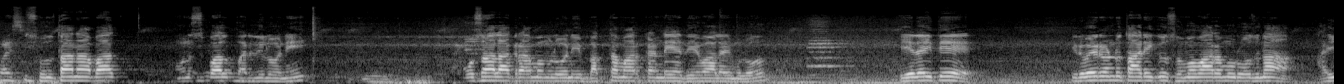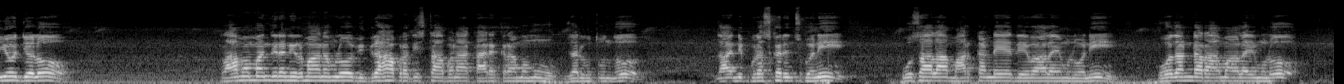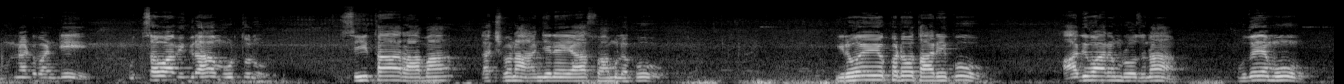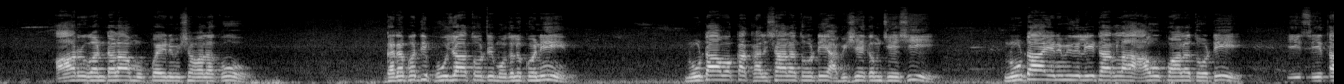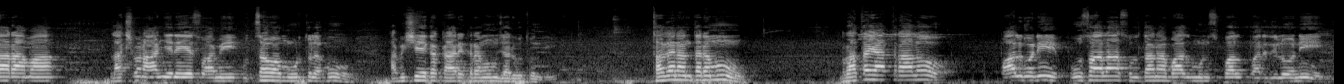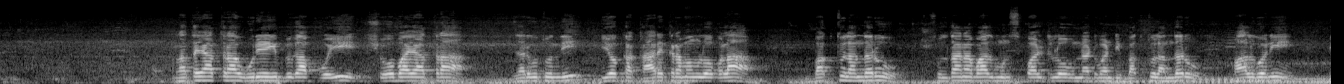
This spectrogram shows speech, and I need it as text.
Sultanabad municipal పరిధిలోని పూసాల గ్రామంలోని భక్త మార్కండేయ దేవాలయంలో ఏదైతే ఇరవై రెండు తారీఖు సోమవారం రోజున అయోధ్యలో రామమందిర నిర్మాణంలో విగ్రహ ప్రతిష్టాపన కార్యక్రమము జరుగుతుందో దాన్ని పురస్కరించుకొని పూసాల మార్కండేయ దేవాలయంలోని కోదండ రామాలయంలో ఉన్నటువంటి ఉత్సవ విగ్రహ మూర్తులు సీతారామ లక్ష్మణ ఆంజనేయ స్వాములకు ఇరవై ఒకటో తారీఖు ఆదివారం రోజున ఉదయము ఆరు గంటల ముప్పై నిమిషాలకు గణపతి పూజతోటి మొదలుకొని నూట ఒక్క కలశాలతోటి అభిషేకం చేసి నూట ఎనిమిది లీటర్ల ఆవు పాలతోటి ఈ సీతారామ లక్ష్మణ ఆంజనేయ స్వామి ఉత్సవ మూర్తులకు అభిషేక కార్యక్రమం జరుగుతుంది. తదనంతరము రథయాత్రలో పాల్గొని పూసాల సుల్తానాబాద్ మున్సిపల్ పరిధిలోని రథయాత్ర ఊరేగింపుగా పోయి శోభాయాత్ర జరుగుతుంది. ఈ యొక్క కార్యక్రమం లోపల భక్తులందరూ సుల్తానాబాద్ మున్సిపాలిటీలో ఉన్నటువంటి భక్తులందరూ పాల్గొని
